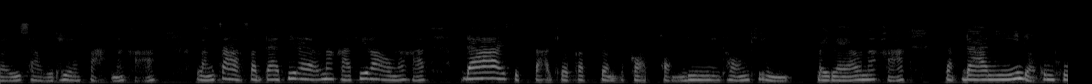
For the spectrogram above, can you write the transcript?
รายวิชาวิทยาศาสตร์นะคะ หลังจากสัปดาห์ที่แล้วนะคะที่เรานะคะ ได้ศึกษาเกี่ยวกับส่วนประกอบของดินในท้องถิ่นไปแล้วนะคะ สัปดาห์นี้เดี๋ยวคุณครู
